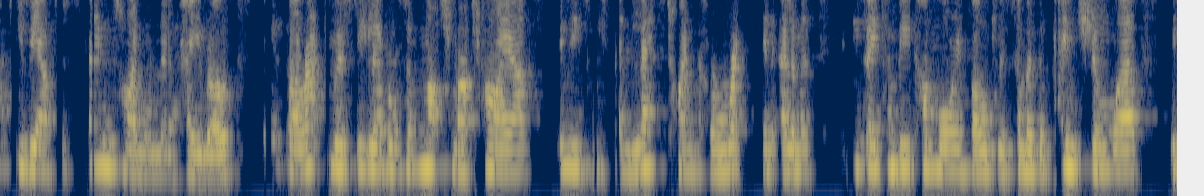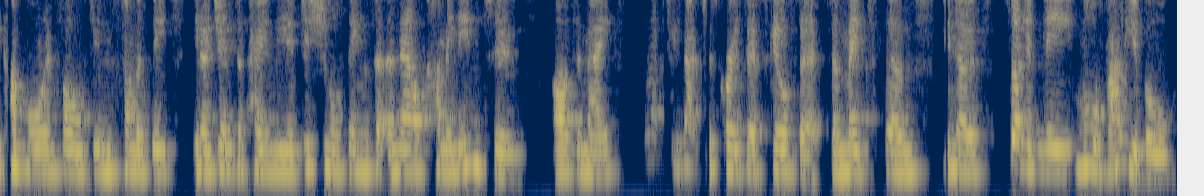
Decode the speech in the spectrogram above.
actually be able to spend time on their payrolls means our accuracy levels are much, much higher. It means we spend less time correcting elements. It means they can become more involved with some of the pension work, become more involved in some of the, you know, gender pay and the additional things that are now coming into our domain. Actually, that just grows their skill sets and makes them, you know, suddenly more valuable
